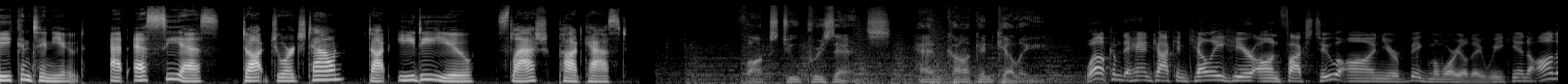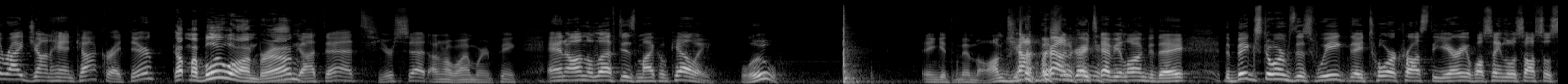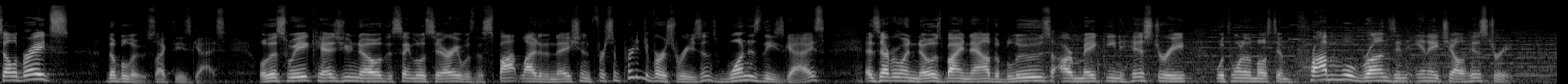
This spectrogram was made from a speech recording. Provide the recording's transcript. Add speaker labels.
Speaker 1: Be continued at scs.georgetown.edu slash podcast.
Speaker 2: Fox 2 presents Hancock and Kelly.
Speaker 3: Welcome to Hancock and Kelly here on Fox 2 on your big Memorial Day weekend. On the right, John Hancock right there.
Speaker 4: Got my blue on, Brown.
Speaker 3: Got that. You're set. I don't know why I'm wearing pink. And on the left is Michael Kelly.
Speaker 5: Blue.
Speaker 3: I didn't get the memo. I'm John Brown. Great to have you along today. The big storms this week, they tore across the area while St. Louis also celebrates the Blues, like these guys. Well, this week, as you know, the St. Louis area was the spotlight of the nation for some pretty diverse reasons. One is these guys. As everyone knows by now, the Blues are making history with one of the most improbable runs in NHL history.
